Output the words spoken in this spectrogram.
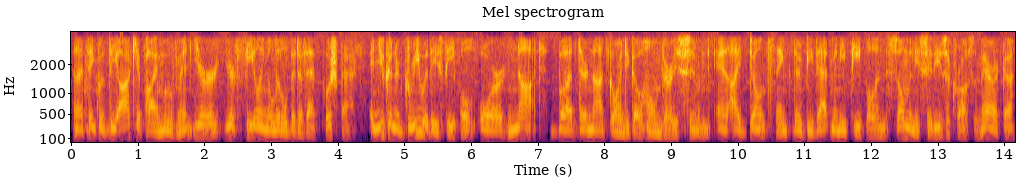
And I think with the Occupy movement, you're you're feeling a little bit of that pushback. And you can agree with these people or not, but they're not going to go home very soon. And I don't think there'd be that many people in so many cities across America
